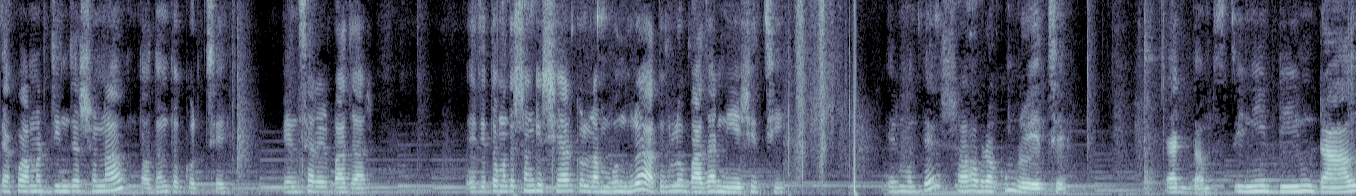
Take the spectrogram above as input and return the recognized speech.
দেখো আমার জিঞ্জার সোনাও তদন্ত করছে পেন্সারের বাজার। এই যে তোমাদের সঙ্গে শেয়ার করলাম বন্ধুরা, এতগুলো বাজার নিয়ে এসেছি। এর মধ্যে সব রকম রয়েছে। একদম চিনি, ডিম, ডাল,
